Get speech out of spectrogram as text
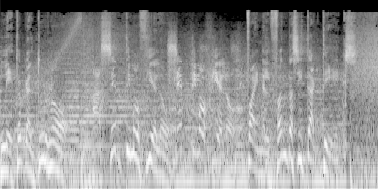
Le toca el turno a Séptimo Cielo. Séptimo Cielo. Final Fantasy Tactics.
